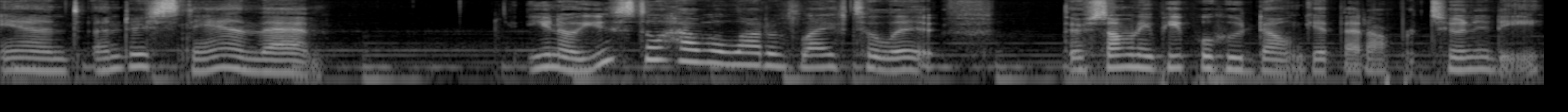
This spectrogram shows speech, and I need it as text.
and understand that, you know, you still have a lot of life to live. There's so many people who don't get that opportunity.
